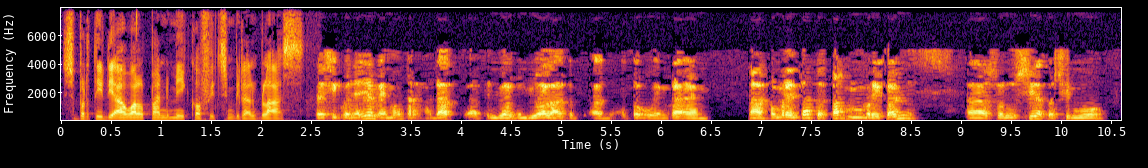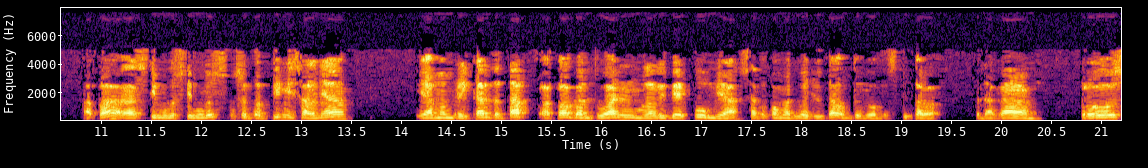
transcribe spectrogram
seperti di awal pandemi COVID-19. Resikonya ya memang terhadap uh, penjual-penjual atau, uh, atau UMKM. Nah, pemerintah tetap memberikan uh, solusi atau simu, apa stimulus-stimulus seperti misalnya ya memberikan tetap apa bantuan melalui BPUM ya 1,2 juta untuk 12 juta pedagang. Terus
